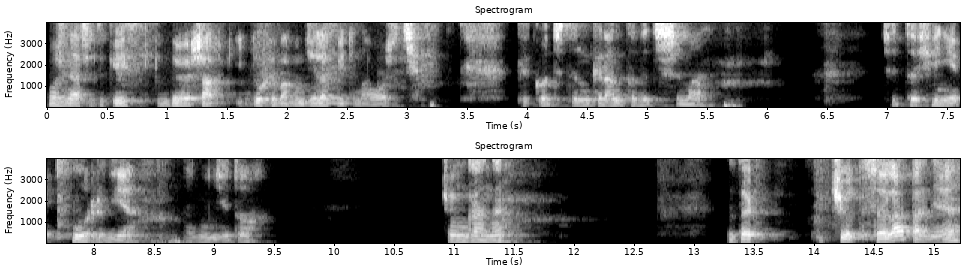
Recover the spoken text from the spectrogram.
Może inaczej, tylko jest, były szafki. I tu chyba będzie lepiej to nałożyć. Tylko czy ten kran to wytrzyma? Czy to się nie urwie, jak będzie to ciągane? To tak ciutce lata, nie?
